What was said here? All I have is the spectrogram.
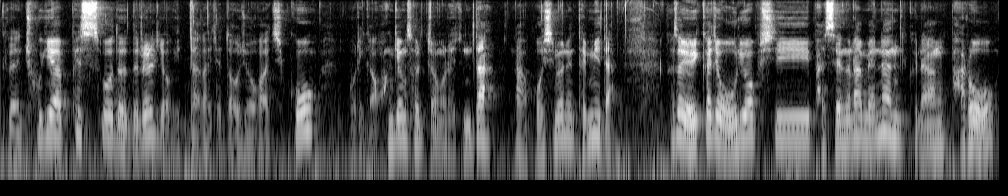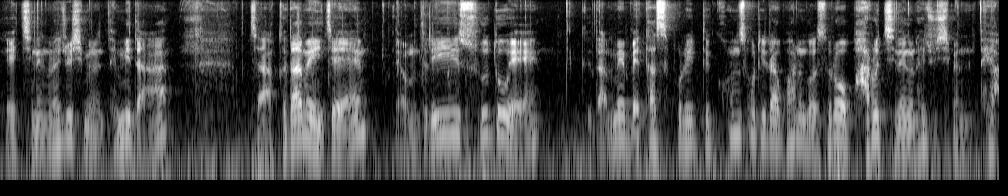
그 다음 초기화 패스워드들을 여기다가 이제 넣어줘 가지고 우리가 환경 설정을 해준다 라고 보시면 됩니다. 그래서 여기까지 오류 없이 발생을 하면은 그냥 바로 예, 진행을 해주시면 됩니다. 자 그 다음에 이제 여러분들이 sudo에 그 다음에 Metasploit 콘솔이라고 하는 것으로 바로 진행을 해주시면 돼요.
